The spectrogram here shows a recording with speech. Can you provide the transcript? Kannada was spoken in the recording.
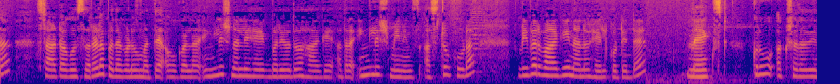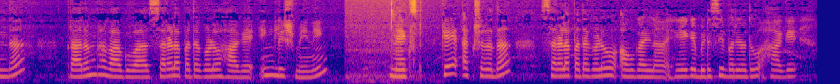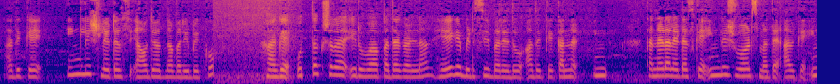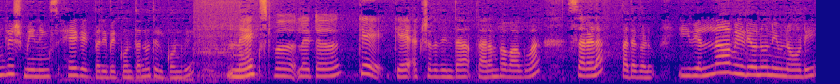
ಸ್ಟಾರ್ಟ್ ಆಗೋ ಸರಳ ಪದಗಳು ಮತ್ತೆ ಅವುಗಳನ್ನ ಇಂಗ್ಲಿಷ್ನಲ್ಲಿ ಹೇಗೆ ಬರೆಯೋದು ಹಾಗೆ ಅದರ ಇಂಗ್ಲಿಷ್ ಮೀನಿಂಗ್ಸ್ ಅಷ್ಟು ಕೂಡ ವಿವರವಾಗಿ ನಾನು ಹೇಳಿಕೊಟ್ಟಿದ್ದೆ. ನೆಕ್ಸ್ಟ್ ಕ್ರೂ ಅಕ್ಷರದಿಂದ ಪ್ರಾರಂಭವಾಗುವ ಸರಳ ಪದಗಳು ಹಾಗೆ ಇಂಗ್ಲಿಷ್ ಮೀನಿಂಗ್ ನೆಕ್ಸ್ಟ್ ಕೆ ಅಕ್ಷರದ ಸರಳ ಪದಗಳು ಅವುಗಳನ್ನ ಹೇಗೆ ಬಿಡಿಸಿ ಬರೆಯೋದು ಹಾಗೆ ಅದಕ್ಕೆ ಇಂಗ್ಲಿಷ್ ಲೆಟರ್ಸ್ ಯಾವ್ದ್ಯಾವ್ದನ್ನ ಬರಿಬೇಕು. ಹಾಗೆ ಉತ್ತಕ್ಷರ ಇರುವ ಪದಗಳನ್ನ ಹೇಗೆ ಬಿಡಿಸಿ ಬರೆದು ಅದಕ್ಕೆ ಕನ್ನ ಕನ್ನಡ ಲೆಟರ್ಸ್ಗೆ ಇಂಗ್ಲಿಷ್ ವರ್ಡ್ಸ್ ಮತ್ತು ಅದಕ್ಕೆ ಇಂಗ್ಲಿಷ್ ಮೀನಿಂಗ್ಸ್ ಹೇಗೆ ಬರಿಬೇಕು ಅಂತಲೂ ತಿಳ್ಕೊಂಡ್ವಿ. ನೆಕ್ಸ್ಟ್ ಲೆಟರ್ ಕೆ ಕೆ ಅಕ್ಷರದಿಂದ ಪ್ರಾರಂಭವಾಗುವ ಸರಳ ಪದಗಳು. ಇವೆಲ್ಲ ವಿಡಿಯೋನು ನೀವು ನೋಡಿ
